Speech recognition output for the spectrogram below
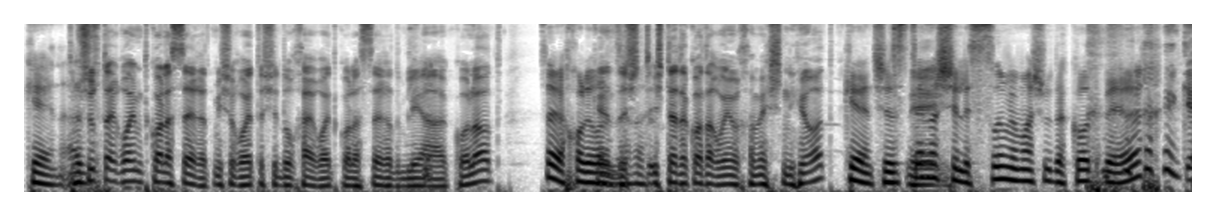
כן, אז... פשוט רואים את כל הסרט, מי שרואה את השידור חי רואה את כל הסרט בלי הקולות. זה יכול לראות את זה. כן, זה שתי דקות 45 שניות. כן, סצנה אה, של 20 ומשהו דקות בערך. כן.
